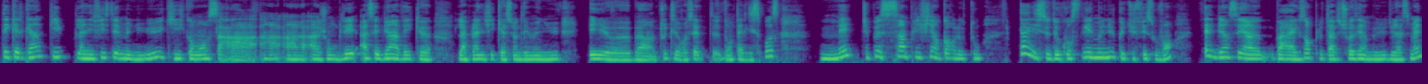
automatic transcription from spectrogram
t'es quelqu'un qui planifie tes menus, qui commence à, à, à, jongler assez bien avec euh, la planification des menus et euh, ben toutes les recettes dont elle dispose, mais tu peux simplifier encore le tout. Ta liste de courses, les menus que tu fais souvent, eh bien, c'est un, par exemple, tu as choisi un menu de la semaine,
